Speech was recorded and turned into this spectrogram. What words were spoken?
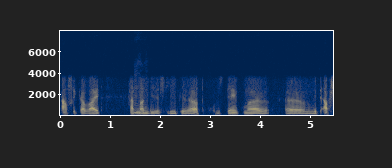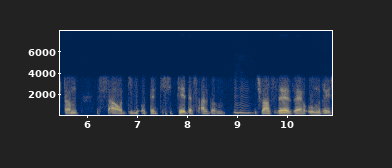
afrikaweit hat mhm. man dieses Lied gehört. Und ich denke mal, äh, mit Abstand ist auch die Authentizität des Albums. Mhm. Ich war sehr, sehr hungrig,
